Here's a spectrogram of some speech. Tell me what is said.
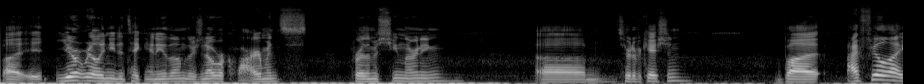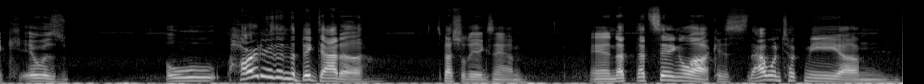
but it, you don't really need to take any of them. There's no requirements for the machine learning um, certification. But I feel like it was harder than the big data specialty exam. And that, that's saying a lot because that one took me um,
